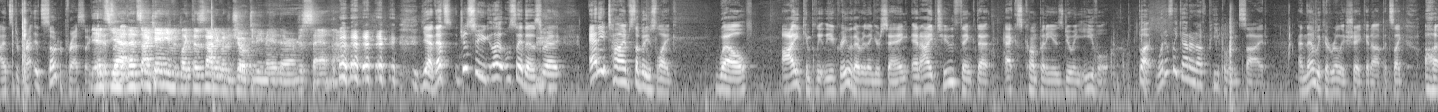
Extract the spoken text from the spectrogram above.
it's depre- it's so depressing. It's Isn't yeah. it? That's I can't even like. There's not even a joke to be made there. I'm just sad now. yeah, that's just so you. let- We'll say this right. Anytime somebody's like, "Well, I completely agree with everything you're saying, and I too think that X company is doing evil," but what if we got enough people inside, and then we could really shake it up? It's like, uh,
